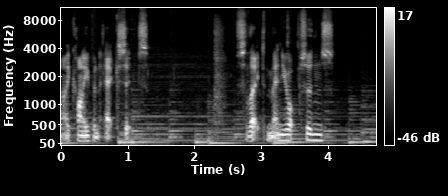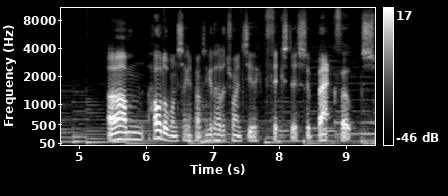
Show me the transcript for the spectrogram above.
I can't even exit. Select menu options. Um, hold on one second, folks. I'm going to have to try and see if I can fix this. So back, folks.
